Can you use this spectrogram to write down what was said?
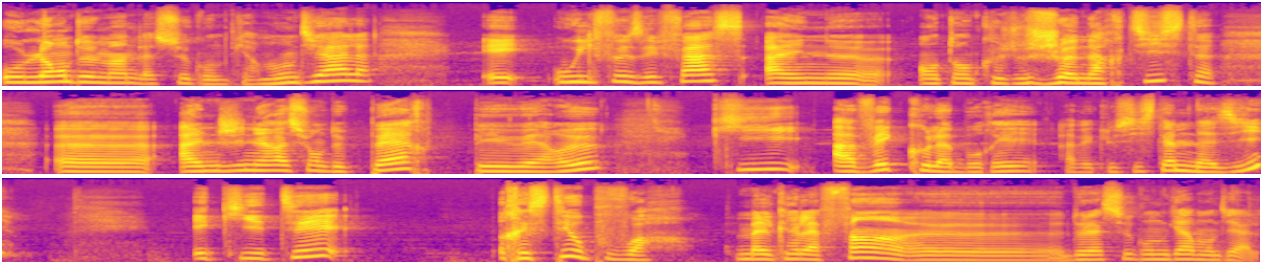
au lendemain de la Seconde Guerre mondiale et où il faisait face à une, en tant que jeune artiste, euh, à une génération de pères, PERE, qui avaient collaboré avec le système nazi et qui étaient restés au pouvoir malgré la fin euh, de la Seconde Guerre mondiale.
